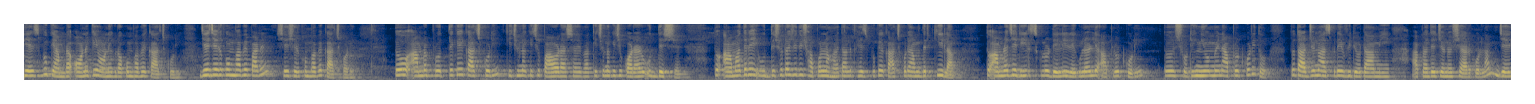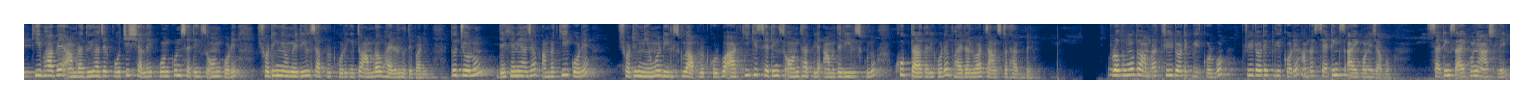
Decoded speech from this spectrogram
ফেসবুকে আমরা অনেকেই অনেক রকমভাবে কাজ করি। যে যেরকমভাবে পারেন, সে সেরকমভাবে কাজ করে। তো আমরা প্রত্যেকেই কাজ করি, কিছু না কিছু পাওয়ার আশায় বা কিছু না কিছু করার উদ্দেশ্যে। তো আমাদের এই উদ্দেশ্যটা যদি সফল না হয়, তাহলে ফেসবুকে কাজ করে আমাদের কী লাভ? তো আমরা যে রিলসগুলো ডেলি রেগুলারলি আপলোড করি তো সঠিক নিয়ম মেনে আপলোড করি তো? তো তার জন্য আজকের এই ভিডিওটা আমি আপনাদের জন্য শেয়ার করলাম যে কীভাবে আমরা দুই হাজার পঁচিশ সালে কোন কোন সেটিংস অন করে সঠিক নিয়মে রিলস আপলোড করে কিন্তু আমরাও ভাইরাল হতে পারি। তো চলুন দেখে নেওয়া যাক আমরা কি করে সঠিক নিয়মে রিলসগুলো আপলোড করব আর কি কি সেটিংস অন থাকলে আমাদের রিলসগুলো খুব তাড়াতাড়ি করে ভাইরাল হওয়ার চান্সটা থাকবে। প্রথমত আমরা থ্রি ডটে ক্লিক করব। থ্রি ডটে ক্লিক করে আমরা সেটিংস আইকনে যাব। সেটিংস আইকনে আসলেই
